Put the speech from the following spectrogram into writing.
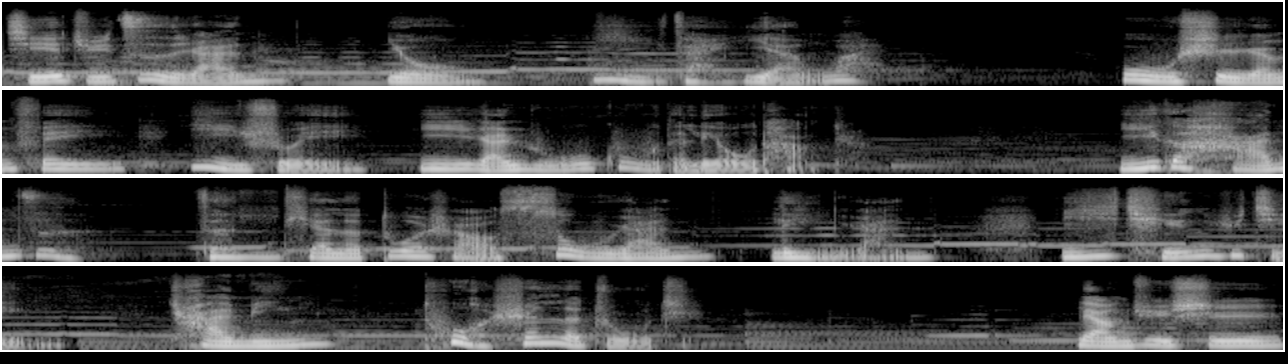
结局自然，又意在言外。物是人非，易水依然如故地流淌着。一个“寒”字，增添了多少肃然凛然，移情于景，阐明拓深了主旨。两句诗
